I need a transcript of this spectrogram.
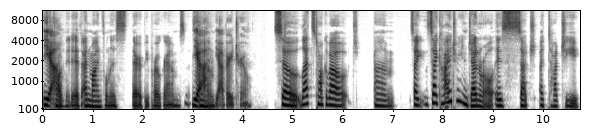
Yeah. cognitive and mindfulness therapy programs Yeah. Um, yeah. Very true. so let's talk about um psych- psychiatry in general is such a touchy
